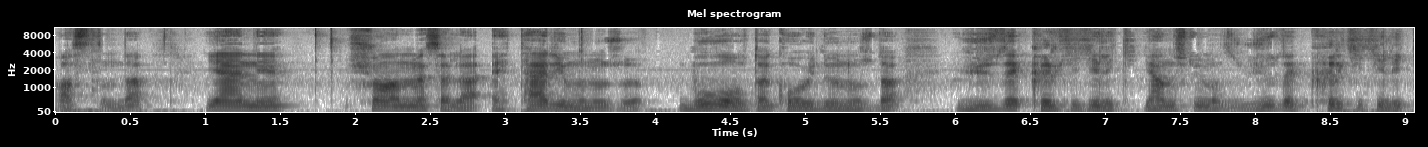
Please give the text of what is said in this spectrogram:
aslında. Yani şu an mesela Ethereum'unuzu bu Volt'a koyduğunuzda %42'lik yanlış duymadınız %42'lik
